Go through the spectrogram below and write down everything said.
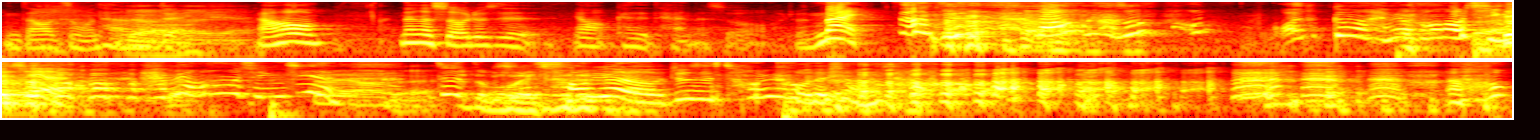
你知道怎么弹 对不对，然后。那个时候就是要开始弹的时候，就耐这样子，然后我想说，我根本还没有碰到琴键，还没有碰到琴键，这已经超越了，就是超越我的想象。然后，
